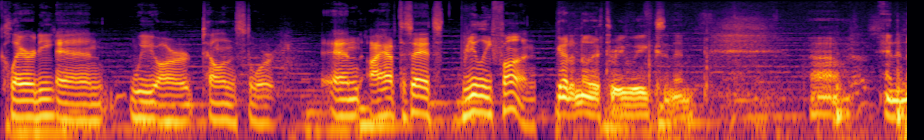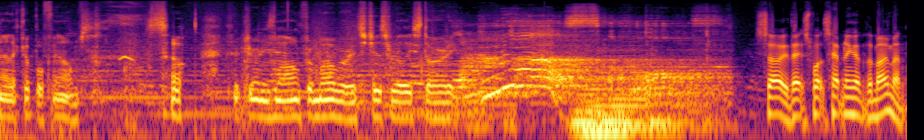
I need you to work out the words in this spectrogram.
clarity and we are telling the story. And I have to say, it's really fun. Got another three weeks and then um, and another couple films. so the journey's long from over. It's just really starting. So that's what's happening at the moment.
